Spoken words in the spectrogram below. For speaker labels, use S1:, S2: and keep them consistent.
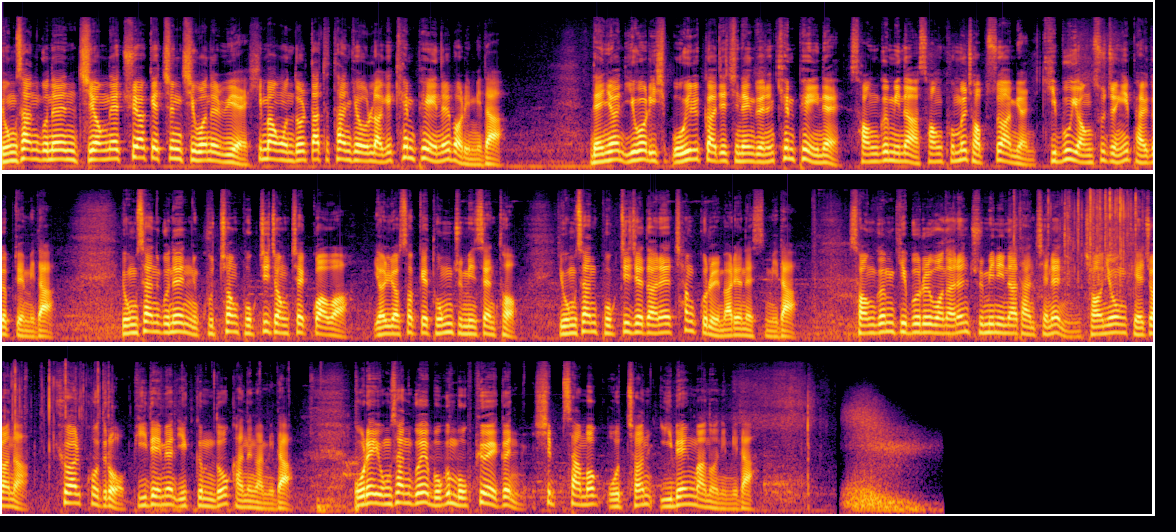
S1: 용산구는 지역 내 취약계층 지원을 위해 희망온돌 따뜻한 겨울나기 캠페인을 벌입니다. 내년 2월 25일까지 진행되는 캠페인에 성금이나 성품을 접수하면 기부 영수증이 발급됩니다. 용산구는 구청 복지정책과와 16개 동주민센터, 용산복지재단의 창구를 마련했습니다. 성금 기부를 원하는 주민이나 단체는 전용 계좌나 QR코드로 비대면 입금도 가능합니다. 올해 용산구의 모금 목표액은 13억 5,200만 원입니다.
